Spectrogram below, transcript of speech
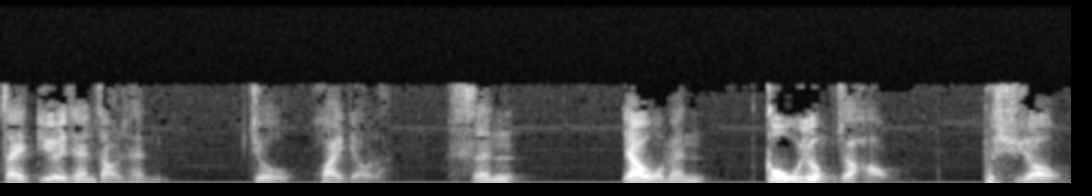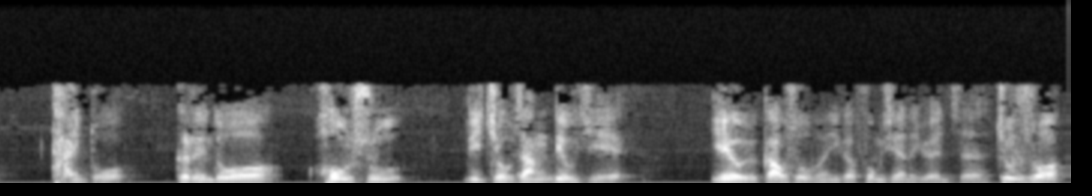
在第二天早晨就坏掉了。神要我们够用就好，不需要太多。哥林多后书第九章六节也有告诉我们一个奉献的原则，就是说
